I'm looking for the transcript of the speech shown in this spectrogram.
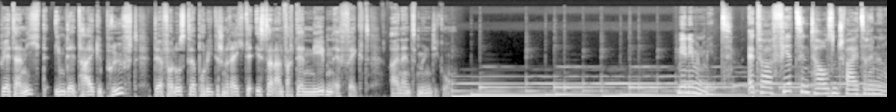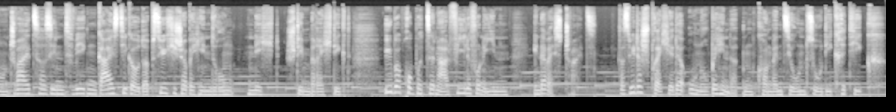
wird ja nicht im Detail geprüft. Der Verlust der politischen Rechte ist dann einfach der Nebeneffekt einer Entmündigung. Wir nehmen mit. Etwa 14.000 Schweizerinnen und Schweizer sind wegen geistiger oder psychischer Behinderung nicht stimmberechtigt. Überproportional viele von ihnen in der Westschweiz. Das widerspreche der UNO-Behindertenkonvention, so die Kritik.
